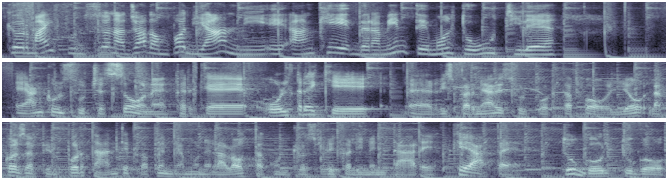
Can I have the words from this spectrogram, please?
che ormai funziona già da un po' di anni e anche veramente molto utile è anche un successone perché oltre che eh, risparmiare sul portafoglio, la cosa più importante è proprio andiamo nella lotta contro lo spreco alimentare, che app è Too Good To Go.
